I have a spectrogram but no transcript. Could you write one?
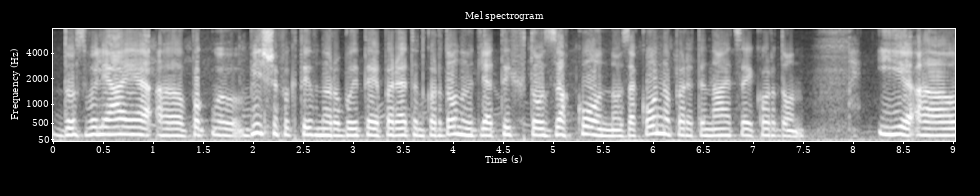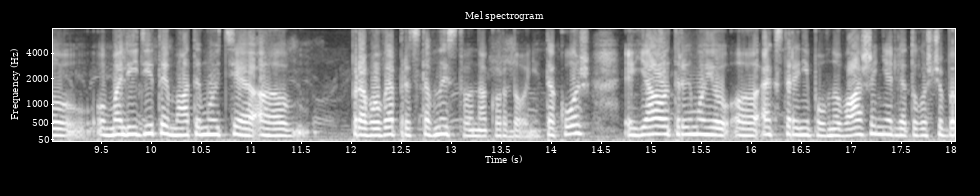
дозволяє більш ефективно робити перетин кордону для тих, хто законно законно перетинає цей кордон. І е, малі діти матимуть е, правове представництво на кордоні. Також я отримую е, екстрені повноваження для того, щоб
